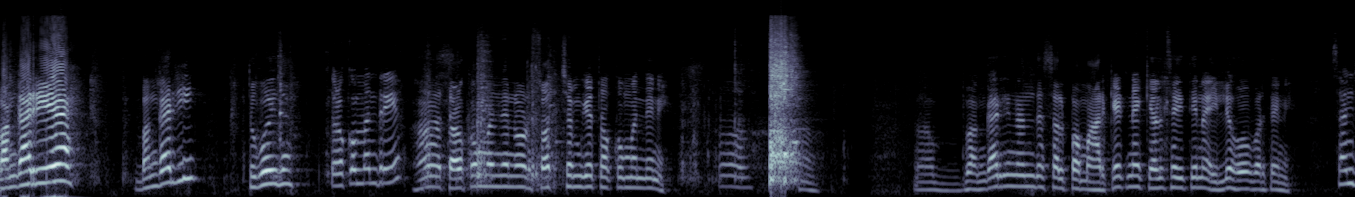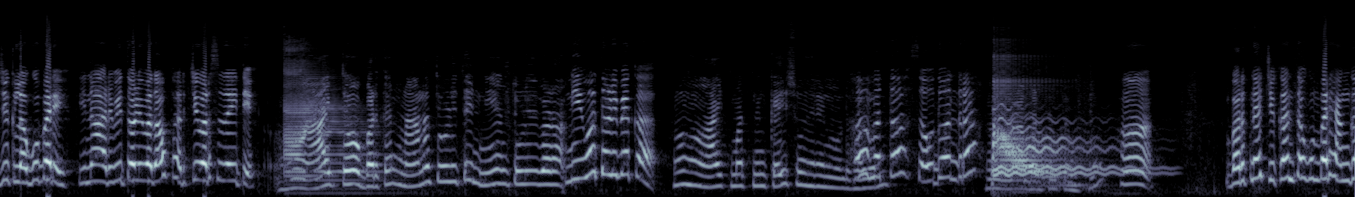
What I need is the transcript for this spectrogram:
ಬಂಗಾರಿ ಬಂಗಾರಿ ತಗೋ ಇದ ತೊಳ್ಕೊಂಬಂದ್ರಿ ಹಾ ತಳ್ಕೊಂಬಂದೆ ನೋಡಿ ಸ್ವಚ್ಛಮ್ಗೆ ತಳ್ಕೊಂಬಂದೇನಿ ಆ, ಬಂಗಾರಿ ನಂದು ಸ್ವಲ್ಪ ಮಾರ್ಕೆಟ್ನಾಗ ಕೆಲಸ ಐತಿ ನಾ ಇಲ್ಲೇ ಹೋಗಿ ಬರ್ತೇನೆ. ಸಂಜೆಕ್ ಲಘು ಬರಿ ಇನ್ನ ಅರ್ವಿ ತೊಳಿವದಾವ್ ಫರ್ಚಿ ವರ್ಷದೈತಿ ಆಯ್ತು ಬರ್ತೇನೆ ನಾನು ತೊಳಿತೇನೆ ನೀ ಏನು ತೊಳಿಬೇಡ ಬೇಡ. ನೀವ ತೊಳಿಬೇಕ? ಹ್ಞೂ ಹ್ಞೂ ಆಯ್ತು ಮತ್ತೆ ನಿನ್ ಕೈ ಸೋದ್ರೆ ಏನು ಮಾಡುದು? ಹಾ ಮತ್ತ ಸೌದು ಅಂದ್ರ? ಹಾಂ ಬರ್ತೇನೆ ಹಾ ಬರ್ತನೆ ಚಿಕನ್ ತಗೊಂಬರ್ರಿ ಹಂಗ.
